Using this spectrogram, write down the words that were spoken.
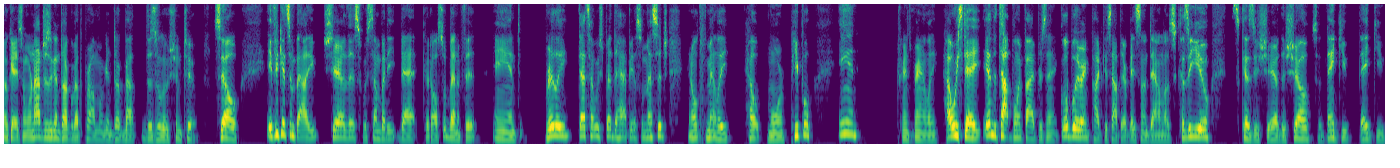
Okay, so we're not just going to talk about the problem, we're going to talk about the solution too. So if you get some value, share this with somebody that could also benefit. And really, that's how we spread the happy hustle message and ultimately help more people. And transparently, how we stay in the top 0.5% globally ranked podcast out there based on downloads because of you. It's because you share the show. So thank you, thank you,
